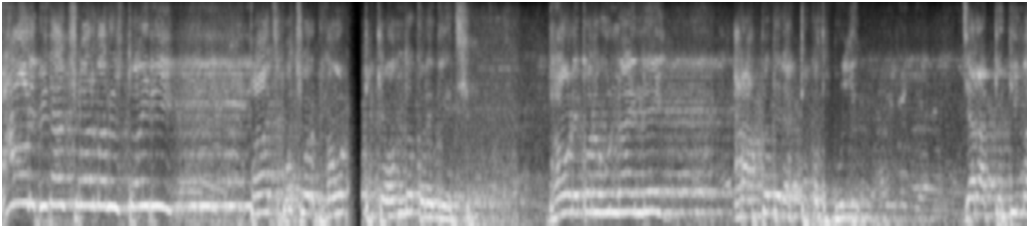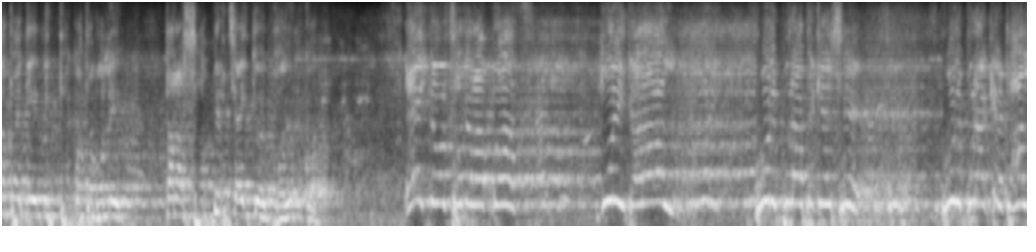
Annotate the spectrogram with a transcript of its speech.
ভাঙড় বিধানসভার মানুষ তৈরি। পাঁচ বছর ভাঙড়টাকে অন্ধ করে দিয়েছে। ভাঙড়ে কোনো উন্নয়ন নেই। আর আপনাদের একটা কথা বলি। যারা টুপি মাথায় দিয়ে মিথ্যা কথা বলে, তারা সাপের চাইতে ভয়ঙ্কর। এই নৌসাদের আব্বাস, দুই দালাল ফুরপুরা থেকে এসে ফুরপুরাকে ঢাল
